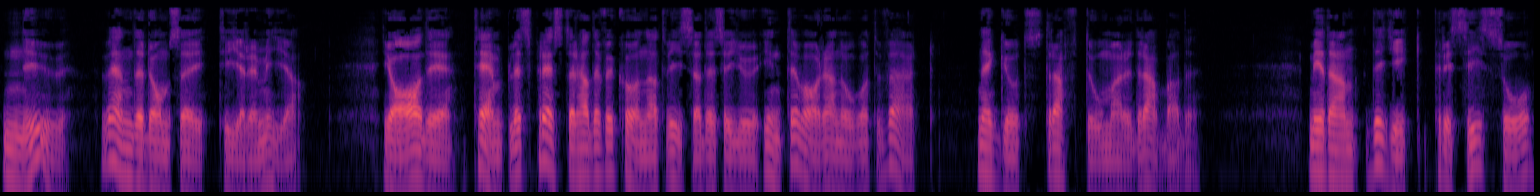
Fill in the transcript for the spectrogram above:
Nu vänder de sig till Jeremia. Ja, det templets präster hade förkunnat visade sig ju inte vara något värt när Guds straffdomar drabbade. Medan det gick precis så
